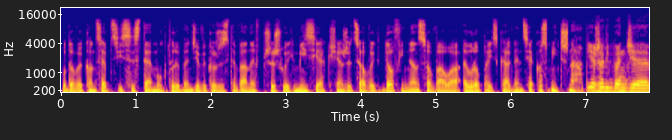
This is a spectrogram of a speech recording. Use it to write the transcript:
Budowę koncepcji systemu, który będzie wykorzystywany w przyszłych misjach księżycowych, dofinansowała Europejska Agencja Kosmiczna. Jeżeli będzie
